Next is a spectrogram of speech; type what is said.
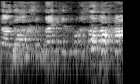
that. Thank you.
